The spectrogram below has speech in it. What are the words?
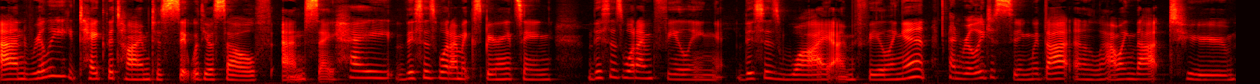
and really take the time to sit with yourself and say, hey, this is what I'm experiencing. This is what I'm feeling. This is why I'm feeling it. And really just sitting with that and allowing that to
